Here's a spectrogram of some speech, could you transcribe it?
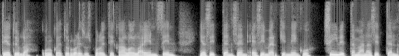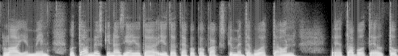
tietyillä ulko- ja turvallisuuspolitiikan aloilla ensin ja sitten sen esimerkin niin kuin siivittämänä sitten laajemmin. Mutta tämä on myöskin asia, jota, jota tämä koko 20 vuotta on tavoiteltu.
